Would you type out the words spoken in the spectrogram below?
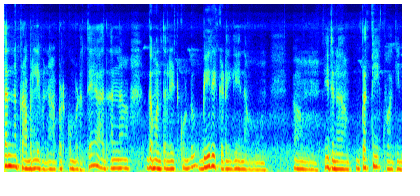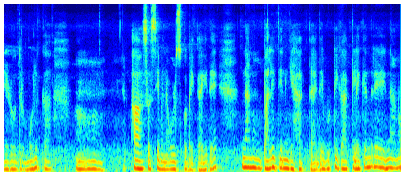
ತನ್ನ ಪ್ರಾಬಲ್ಯವನ್ನು ಪಡ್ಕೊಂಬಿಡುತ್ತೆ. ಅದನ್ನು ಗಮನದಲ್ಲಿಟ್ಕೊಂಡು ಬೇರೆ ಕಡೆಗೆ ನಾವು ಇದನ್ನು ಪ್ರತ್ಯೇಕವಾಗಿ ನೆಡೋದ್ರ ಮೂಲಕ ಆ, ಸಸ್ಯವನ್ನು ಉಳಿಸ್ಕೋಬೇಕಾಗಿದೆ. ನಾನು ಪಾಲಿಥೀನ್ಗೆ ಹಾಕ್ತಾಯಿದ್ದೆ ಬುಟ್ಟಿಗೆ ಹಾಕಲಿ. ಯಾಕೆಂದರೆ ನಾನು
